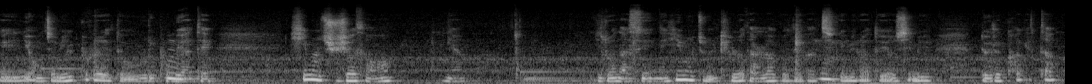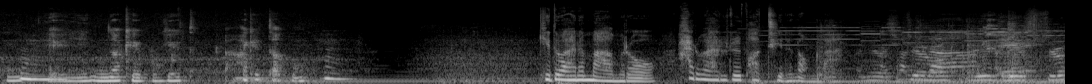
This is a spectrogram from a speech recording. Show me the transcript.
0.1%라도 우리 보배한테 힘을 주셔서 그냥 일어날 수 있는 힘을 좀 길러달라고 내가 지금이라도 열심히 노력하겠다고 예, 입력해 보게 하겠다고 기도하는 마음으로 하루하루를 버티는 엄마. 안녕하십시오. 네, 안녕하십시오.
